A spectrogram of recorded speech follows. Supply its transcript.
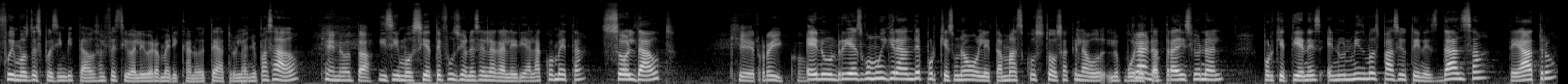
Fuimos después invitados al Festival Iberoamericano de Teatro el año pasado. Qué nota. Hicimos siete funciones en la Galería La Cometa, sold out, Qué rico. en un riesgo muy grande porque es una boleta más costosa que la bo- la boleta Claro. tradicional, porque tienes en un mismo espacio tienes danza, teatro,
